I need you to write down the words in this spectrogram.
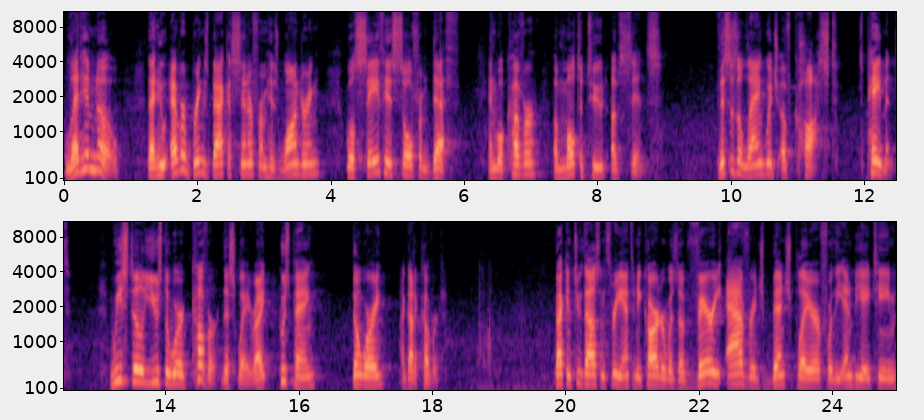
Let him know that whoever brings back a sinner from his wandering will save his soul from death and will cover a multitude of sins. This is a language of cost, it's payment. We still use the word cover this way, right? Who's paying? Don't worry, I got it covered. Back in 2003, Anthony Carter was a very average bench player for the NBA team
